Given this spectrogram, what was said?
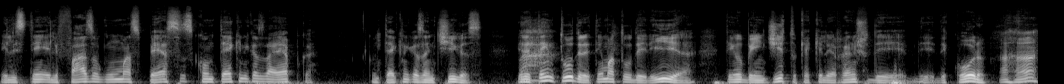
eles têm, ele faz algumas peças com técnicas da época, com técnicas antigas. Ele ah. tem tudo, ele tem uma tolderia, tem o Bendito, que é aquele rancho de, de, de couro. Uhum.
